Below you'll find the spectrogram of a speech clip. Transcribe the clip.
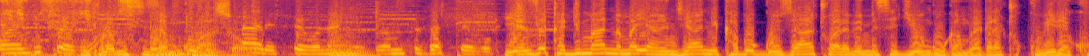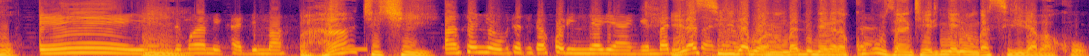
wangisebo nkulamusiza mukwano tulamusiza sebo yenze kadima namayanja ne kabogoza twalaba emeseji yo ngaogamba oyagala tukubireko Eh, yenze mwami kadima. Aha kiki ansonyi obutatekako linnya lyange era siriraba wano mbadde njagala kubuuza nti erinnya lyo nga sirirabako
